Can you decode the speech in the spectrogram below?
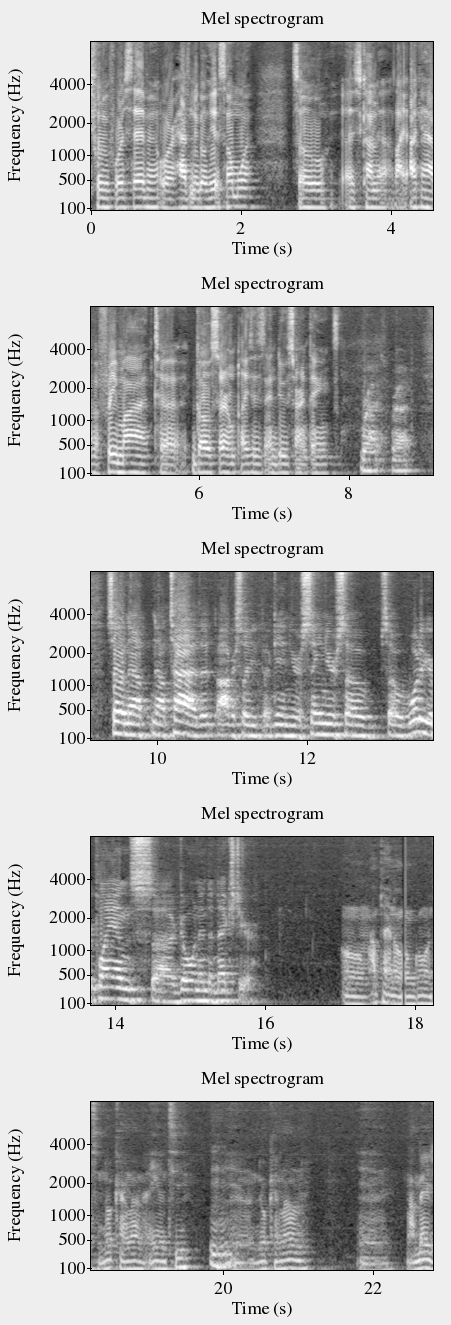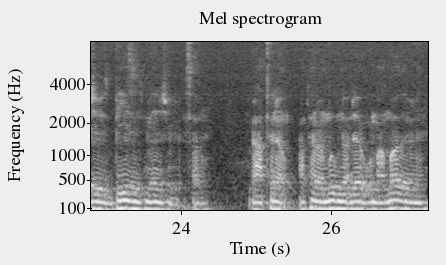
24/7 or having to go hit someone. So it's kind of like I can have a free mind to go certain places and do certain things. Right, right. So now, now Ti, that obviously, again, you're a senior. So, so what are your plans uh, going into next year? Um, I plan on going to North Carolina A&T Mhm. in North Carolina, and my major is business management. So I plan on I plan on moving up there with my mother and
